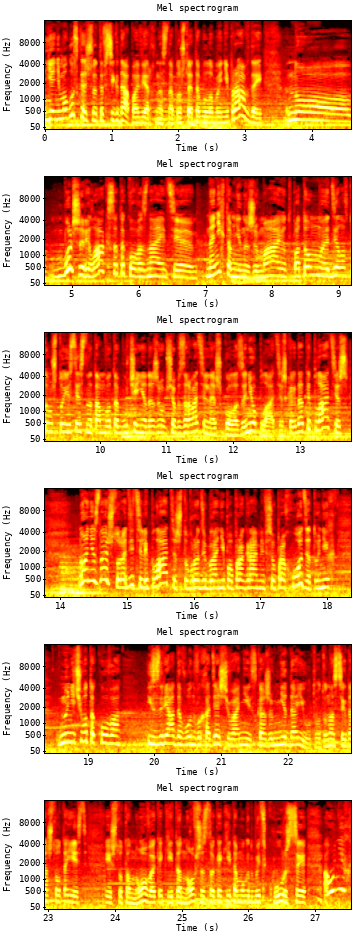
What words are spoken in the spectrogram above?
я не могу сказать, что это всегда поверхностно, потому что это было бы неправдой, но больше релакса такого, знаете, на них там не нажимают. Потом э, дело в том, что, естественно, там вот обучение даже общеобразовательная школа, за нее платишь. Когда ты платишь, ну, они знают, что родители платят, что вроде бы они по программе все проходят, у них, ну, ничего такого из ряда вон выходящего они, скажем, не дают. Вот у нас всегда что-то есть, и что-то новое, какие-то новшества, какие-то могут быть курсы, а у них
